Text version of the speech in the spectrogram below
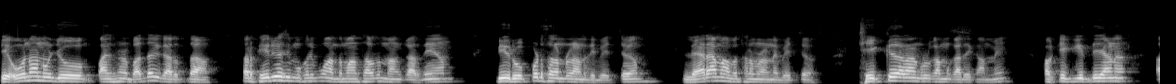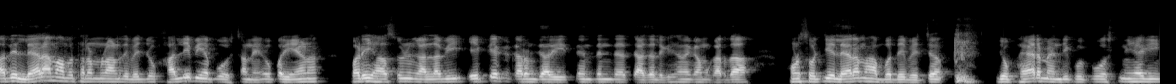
ਤੇ ਉਹਨਾਂ ਨੂੰ ਜੋ 5% ਵਾਧਾ ਵੀ ਕਰ ਦਿੱਤਾ, ਪਰ ਫਿਰ ਵੀ ਅਸੀਂ ਮੁੱਖ ਭਗਵੰਤ ਮਾਨ ਸਾਹਿਬ ਤੋਂ ਮੰਗ ਕਰਦੇ ਹਾਂ ਵੀ ਰੋਪੜ ਥਰਮਲ ਪਲਾਂਟ ਦੇ ਵਿੱਚ, ਲਹਿਰਾ ਮੁਹੱਬਤ ਥਰਮਲ ਪਲਾਂਟ ਦੇ ਵਿੱਚ ਠੇਕੇਦਾਰਾਂ ਕੋਲ ਕੰਮ ਕਰਦੇ ਕੰਮੇ ਪੱਕੇ ਕੀਤੇ ਜਾਣ ਅਤੇ ਲਹਿਰਾ ਮੁਹੱਬਤ ਥਰਮਲ ਪਲਾਂਟ ਦੇ ਵਿੱਚ ਜੋ ਖਾਲੀ ਪਈਆਂ ਪੋਸਟਾਂ ਨੇ ਉਹ ਭਰੀਆਂ ਜਾਣ। ਬੜੀ ਹਾਸੋਹੀਣੀ ਗੱਲ ਆ ਵੀ ਇੱਕ ਇੱਕ ਕਰਮਚਾਰੀ ਤਿੰਨ ਤਿੰਨ ਚਾਰ ਚਾਰ ਲੋਕੇਸ਼ਨ ਦਾ ਕੰਮ ਕਰਦਾ। ਹੁਣ ਸੋਚੀਏ ਲਹਿਰਾ ਮੁਹੱਬਤ ਦੇ ਵਿੱਚ ਜੋ ਫਾਇਰਮੈਨ ਦੀ ਕੋਈ ਪੋਸਟ ਨਹੀਂ ਹੈਗੀ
